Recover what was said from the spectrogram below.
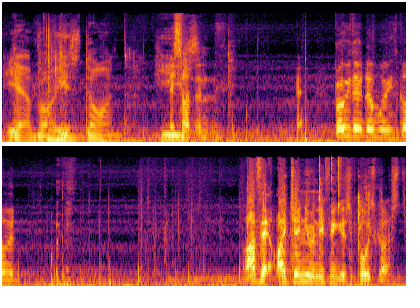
Yeah, bro, he's done. He's. It's on. Bro, don't know where he's going. I think I genuinely think it's a poltergeist.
